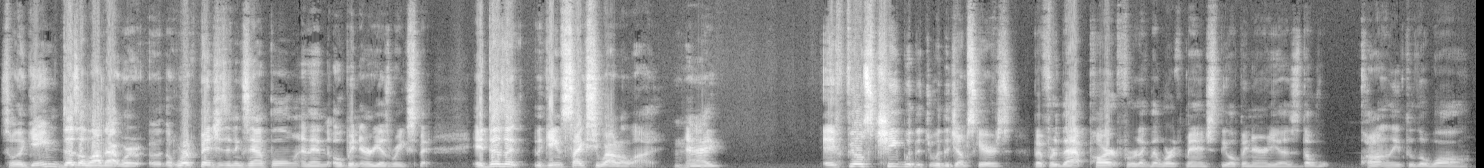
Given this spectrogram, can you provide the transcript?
So the game does a lot of that. Where uh, the workbench is an example, and then open areas where you expect it does it. The game psychs you out a lot, Mhm. and I it feels cheap with the with the jump scares. But for that part, for like the workbench, the open areas, the crawling through the wall,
